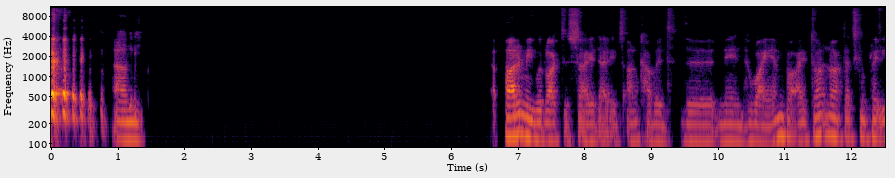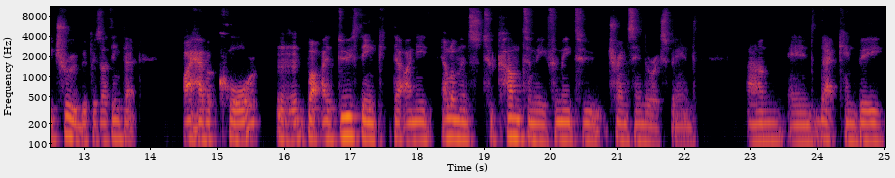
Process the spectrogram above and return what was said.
Yeah. Um, a part of me would like to say that it's uncovered the man who I am, but I don't know if that's completely true because I think that I have a core, Mhm. but I do think that I need elements to come to me for me to transcend or expand. Um, and that can be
